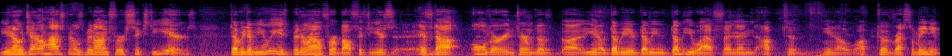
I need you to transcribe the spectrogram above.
You know, General Hospital's been on for 60 years. WWE has been around for about 50 years, if not older, in terms of, uh, you know, WWF and then up to, you know, up to WrestleMania,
